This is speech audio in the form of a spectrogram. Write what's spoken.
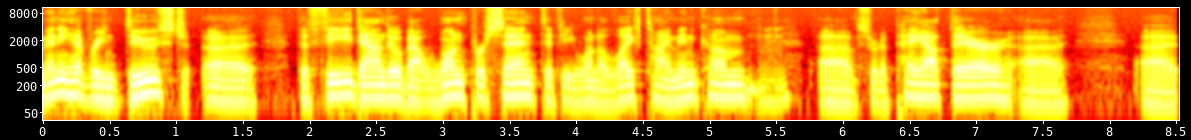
Many have reduced uh, the fee down to about one percent if you want a lifetime income mm-hmm. Uh, sort of payout there uh,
